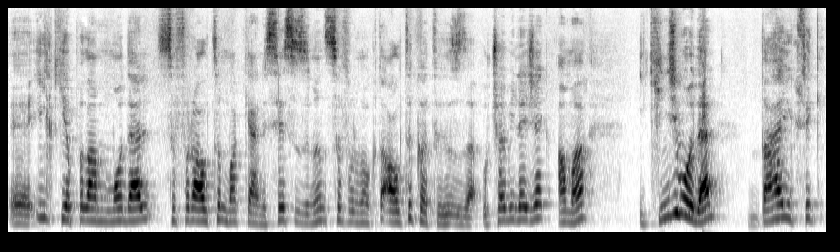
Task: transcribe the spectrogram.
Ee, ilk yapılan model 0.6 Mach yani ses hızının 0.6 katı hızla uçabilecek ama ikinci model daha yüksek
